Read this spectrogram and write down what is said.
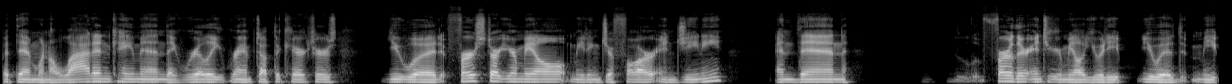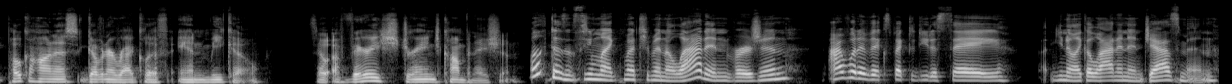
But then when Aladdin came in, they really ramped up the characters. You would first start your meal meeting Jafar and Genie, and then further into your meal, you would eat, you would meet Pocahontas, Governor Radcliffe, and Meeko. So a very strange combination. Well, it doesn't seem like much of an Aladdin version. I would have expected you to say, you know, like Aladdin and Jasmine.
